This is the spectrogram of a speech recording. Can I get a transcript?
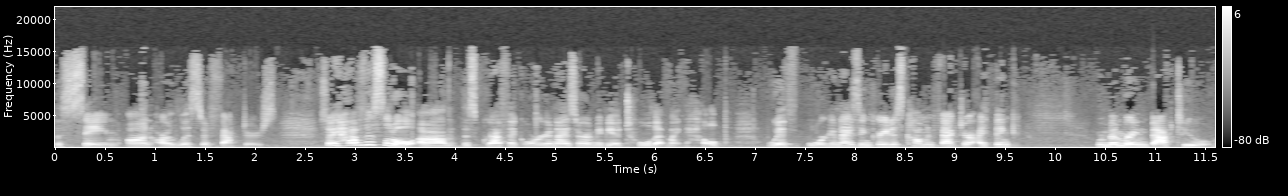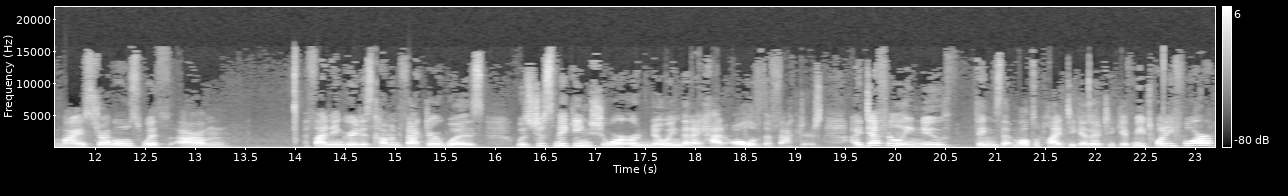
the same on our list of factors. So I have this little, um, this graphic organizer or maybe a tool that might help with organizing greatest common factor. I think remembering back to my struggles with um, finding greatest common factor was was just making sure or knowing that I had all of the factors. I definitely knew things that multiplied together to give me 24,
